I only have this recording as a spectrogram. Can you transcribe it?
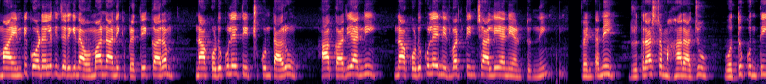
మా ఇంటి కోడలికి జరిగిన అవమానానికి ప్రతీకారం నా కొడుకులే తీర్చుకుంటారు. ఆ కార్యాన్ని నా కొడుకులే నిర్వర్తించాలి అని అంటుంది. వెంటనే ధృతరాష్ట్ర మహారాజు వద్దుకుంతి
